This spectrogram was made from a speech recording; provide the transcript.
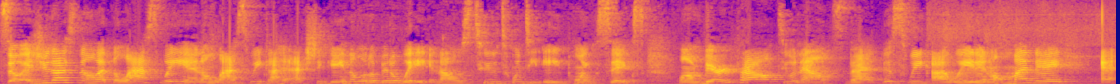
So as you guys know at the last weigh-in on last week i had actually gained a little bit of weight and i was 228.6 well i'm very proud to announce that this week i weighed in on monday at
